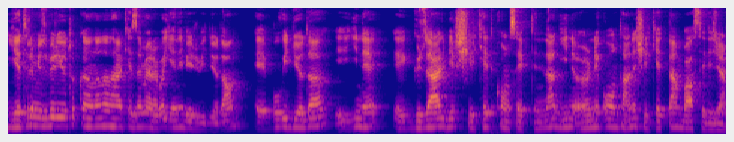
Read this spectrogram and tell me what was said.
Yatırım 101 YouTube kanalından herkese merhaba. Yeni bir videodan. E, bu videoda e, yine e, güzel bir şirket konseptinden, yine örnek 10 tane şirketten bahsedeceğim.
